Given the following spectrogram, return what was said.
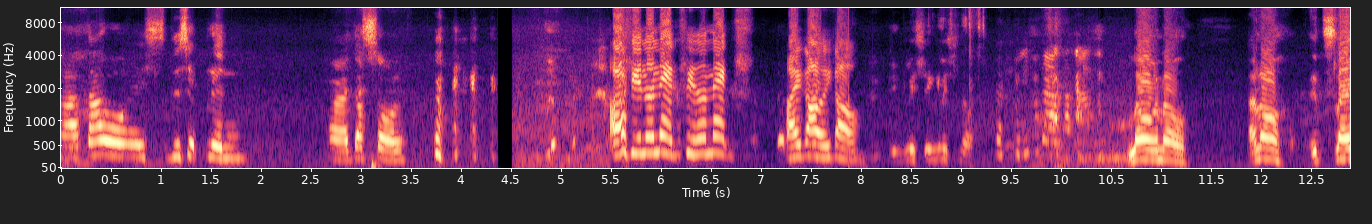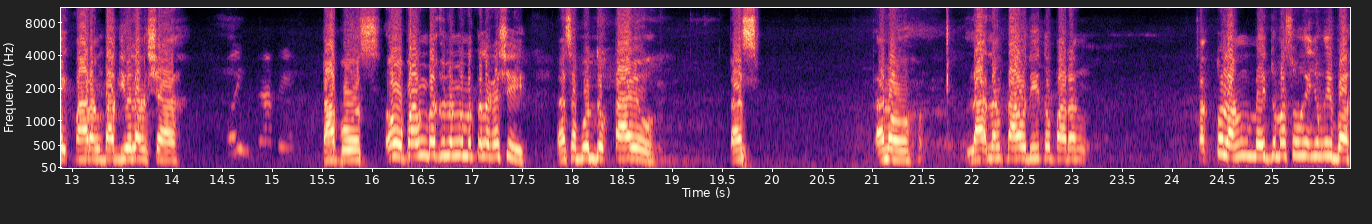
ah, tao is discipline. Ah, that's all. Oh, sino next? Sino next? Oh, ikaw, ikaw. English, English, no? no, no. Ano, it's like parang bagyo lang siya. Tapos, oh, parang bagyo lang naman talaga siya eh. Nasa bundok tayo. Tapos, ano, lahat ng tao dito parang sakto lang, medyo masungit yung iba.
